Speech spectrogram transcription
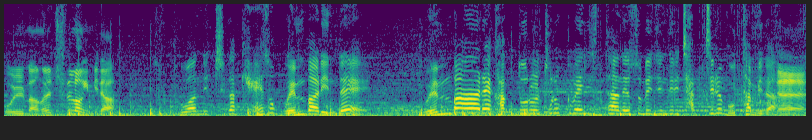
골망을 출렁입니다. 도안리치가 계속 왼발인데 왼발의 각도를 투르크메니스탄의 수비진들이 잡지를 못합니다. 네.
